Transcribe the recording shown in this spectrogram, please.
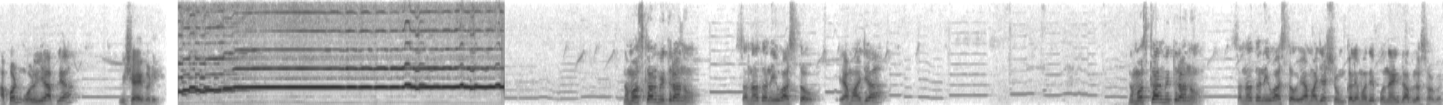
आपण वळूया आपल्या विषयाकडे. नमस्कार मित्रांनो. सनातनी वास्तव या माझ्या नमस्कार मित्रांनो. सनातनी वास्तव या माझ्या शृंखलेमध्ये पुन्हा एकदा आपलं स्वागत.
